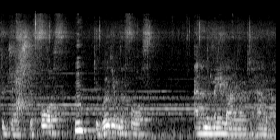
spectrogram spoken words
To George IV, Mm. to William IV, and then the male line went to Hanover.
